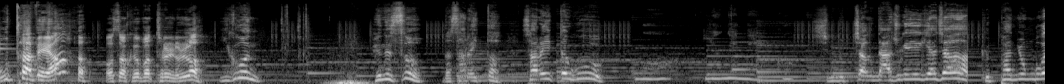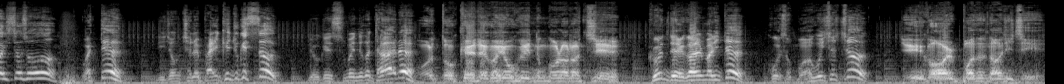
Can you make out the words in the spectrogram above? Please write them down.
우타베야? 어서 그 버튼을 눌러 이건 해냈어. 나 살아있다. 살아있다고. 어, 신부장 나중에 얘기하자. 급한 용보가 있어서. 왔대. 네 정체를 밝혀주겠어. 여기 숨어 있는 거 다 알아. 어떻게 내가 여기 있는 걸 알았지? 그건 내가 할 말이다 거기서 뭐하고 있었어? 네가 알 바는 아니지.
